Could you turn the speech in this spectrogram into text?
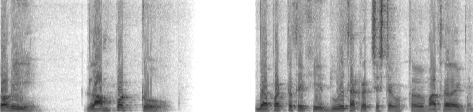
তবে লাম্পট্য ব্যাপারটা থেকে দূরে থাকার চেষ্টা করতে হবে, মাথায় রাখবেন।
